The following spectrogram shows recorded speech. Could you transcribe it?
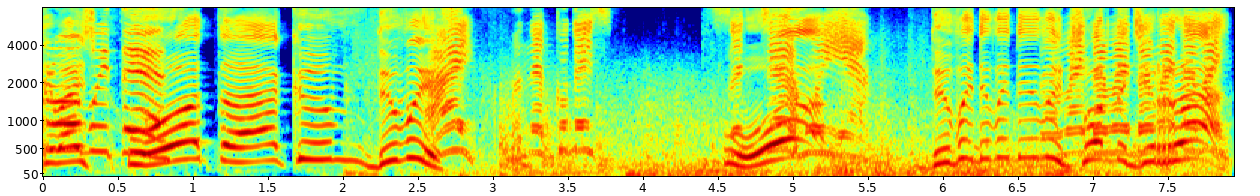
Давай, спробуйте. О, так. ем, Диви. Ай, мене кудись О, затягує. диви, диви, диви, Давай, чорна давай, давай, діра. давай.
